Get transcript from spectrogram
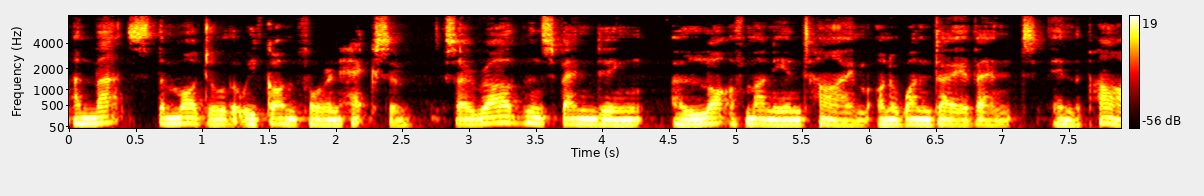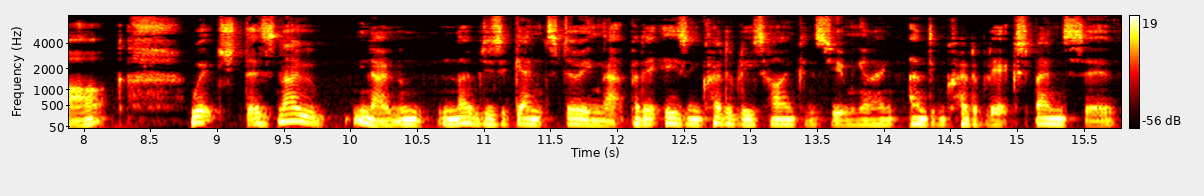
And that's the model that we've gone for in Hexham. So rather than spending a lot of money and time on a one day event in the park, which there's no, you know, nobody's against doing that, but it is incredibly time consuming and, and incredibly expensive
